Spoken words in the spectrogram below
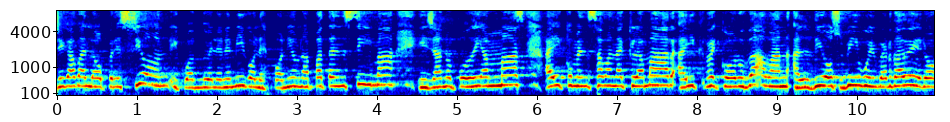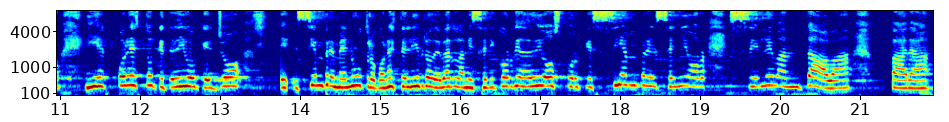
llegaba la opresión y cuando el enemigo les ponía una pata encima y ya no podían más, ahí comenzaban a clamar, ahí recordaban al Dios vivo y verdadero. Y es por esto que te digo que yo eh, siempre me nutro con este libro de ver la misericordia de Dios porque siempre el Señor se levantaba para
